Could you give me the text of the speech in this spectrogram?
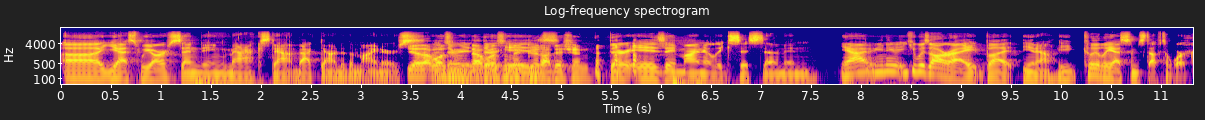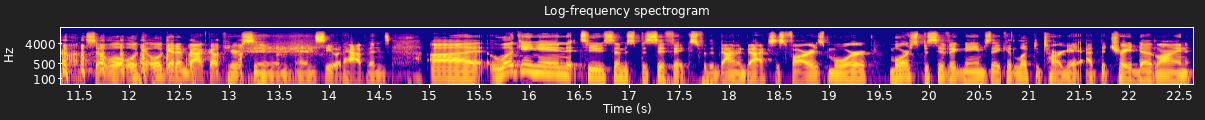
Uh, yes, we are sending Max down back down to the minors. Yeah, that Uh, wasn't there- that there wasn't a good audition. there is a minor league system, and yeah, I mean he was all right, but you know he clearly has some stuff to work on. So we'll we'll get we'll get him back up here soon and, and see what happens. Uh, looking into some specifics for the Diamondbacks as far as more more specific names they could look to target at the trade deadline.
